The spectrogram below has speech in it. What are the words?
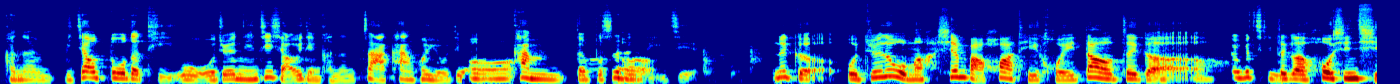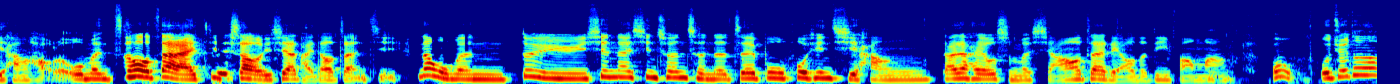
可能比较多的体悟。我觉得年纪小一点，可能乍看会有点看的不是很理解。那个，我觉得我们先把话题回到这个，对不起，这个霍星奇航好了。我们之后再来介绍一下《海盗战记》。那我们对于现在新村城的这部《霍星奇航》，大家还有什么想要再聊的地方吗？哦，我觉得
